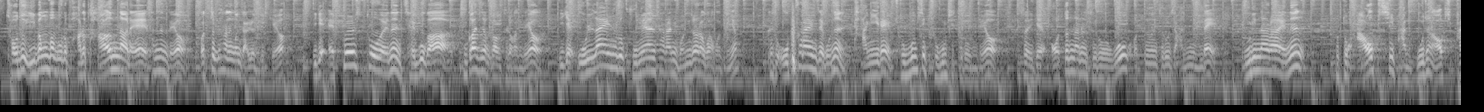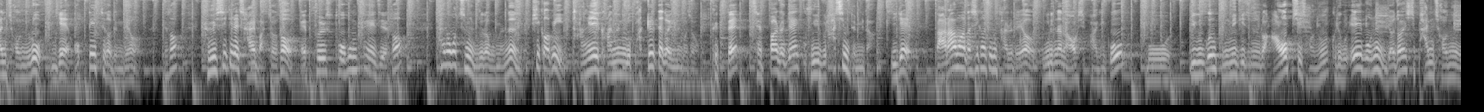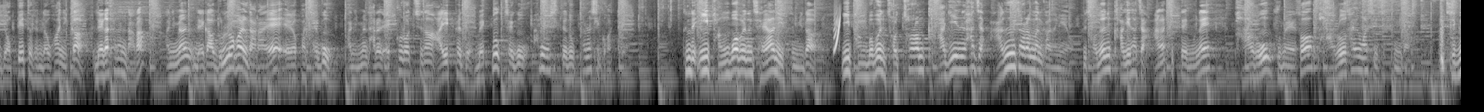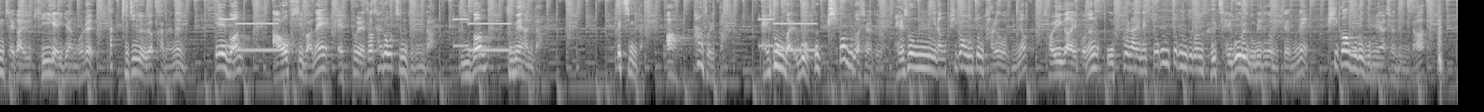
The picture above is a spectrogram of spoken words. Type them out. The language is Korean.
저도 이 방법으로 바로 다음 날에 샀는데요. 어떻게 사는 건지 알려드릴게요. 이게 애플 스토어에는 재고가 두 가지가 들어간대요. 이게 온라인으로 구매한 사람이 먼저라고 하거든요. 그래서 오프라인 재고는 당일에 조금씩 조금씩 들어온대요. 그래서 이게 어떤 날은 들어오고 어떤 날은 들어오지 않는데 우리나라에는 보통 9시 반, 오전 9시 반 전후로 이게 업데이트가 된대요. 그래서 그 시기를 잘 맞춰서 애플 스토어 홈페이지에서 새로 고침을 누르다 보면은 픽업이 당일 가능으로 바뀔 때가 있는 거죠. 그때 재빠르게 구입을 하시면 됩니다. 이게 나라마다 시간 조금 다르대요. 우리나라는 9시 반이고 뭐 미국은 북미 기준으로 9시 전후 그리고 일본은 8시 반 전후에 이게 업데이트가 된다고 하니까 내가 사는 나라 아니면 내가 놀러 갈 나라의 에어팟 재고 아니면 다른 애플워치나 아이패드, 맥북 재고 하실 때도 편하실 것 같아요 근데 이 방법에는 제한이 있습니다. 이 방법은 저처럼 각인을 하지 않은 사람만 가능해요. 저는 각인하지 않았기 때문에 바로 구매해서 바로 사용할 수 있었습니다. 지금 제가 이렇게 길게 얘기한 거를 딱 두 줄로 요약하면 은 1번 9시 반에 애플에서 새로 고침 누른다. 2번 구매한다. 끝입니다. 아 하나 더 있다 배송 말고 꼭 픽업으로 하셔야 돼요. 배송이랑 픽업은 좀 다르거든요. 저희가 할 거는 오프라인에 조금 조금 들어온 그 재고를 노리는 거기 때문에 픽업으로 구매하셔야 됩니다.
